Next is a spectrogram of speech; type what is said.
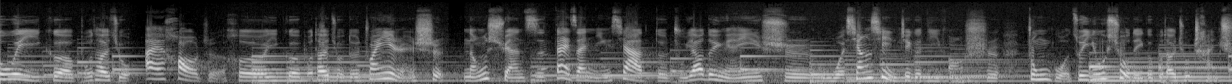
作为一个葡萄酒爱好者和一个葡萄酒的专业人士，能选择待在宁夏的主要的原因是我相信这个地方是中国最优秀的一个葡萄酒产区。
